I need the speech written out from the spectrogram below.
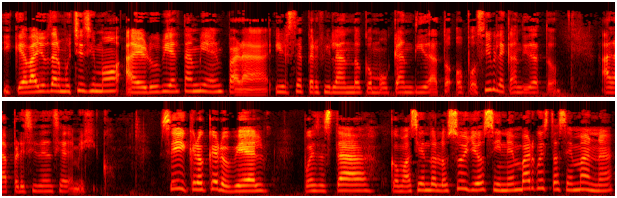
y que va a ayudar muchísimo a Erubiel también para irse perfilando como candidato o posible candidato a la presidencia de México. Sí, creo que Erubiel pues está como haciendo lo suyo. Sin embargo, esta semana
